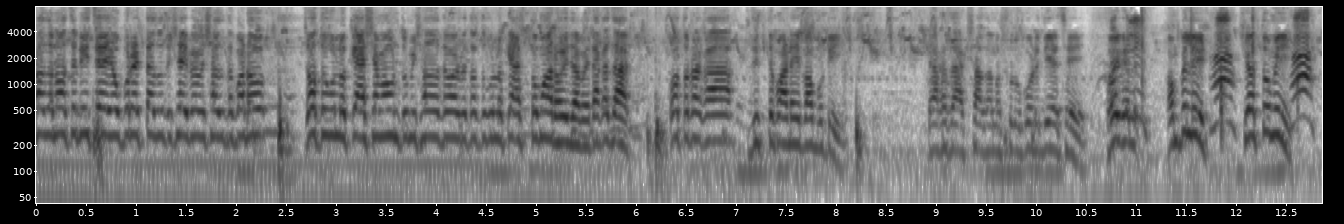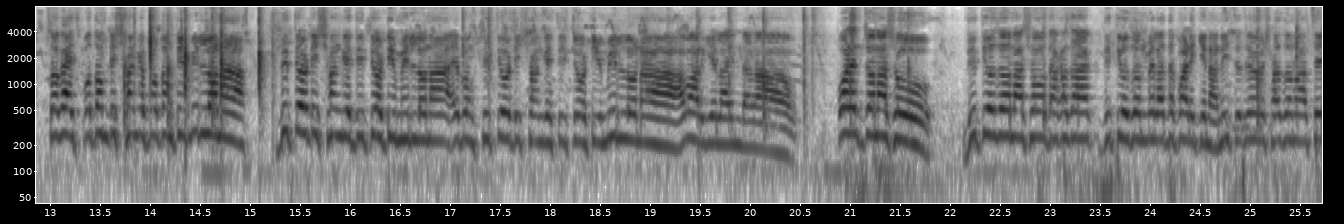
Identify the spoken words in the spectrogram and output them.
সাজানো আছে নিচে উপরেরটা যদি সেইভাবে সাজাতে পারো যতগুলো ক্যাশ অ্যামাউন্ট তুমি সাজাতে পারবে ততগুলো ক্যাশ তোমার হয়ে যাবে। দেখা যাক কত টাকা জিততে পারে বাবুটি। দেখা যাক সাজানো শুরু করে দিয়েছে। হয়ে গেল কমপ্লিট হ্যাঁ। শিওর তুমি? হ্যাঁ। সো প্রথমটির সঙ্গে প্রথমটি মিললো না দ্বিতীয়টির সঙ্গে দ্বিতীয়টি মিললো না এবং তৃতীয়টির সঙ্গে তৃতীয়টি মিললো না। আবার গিয়ে লাইন দাঁড়াও। পরের জন আসো। দ্বিতীয় জন আসো দেখা যাক দ্বিতীয় জন মেলাতে পারে কিনা। নিচে যেভাবে সাজানো আছে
